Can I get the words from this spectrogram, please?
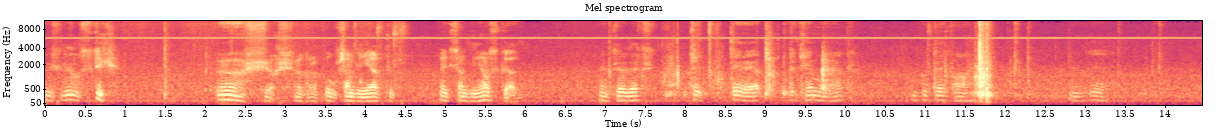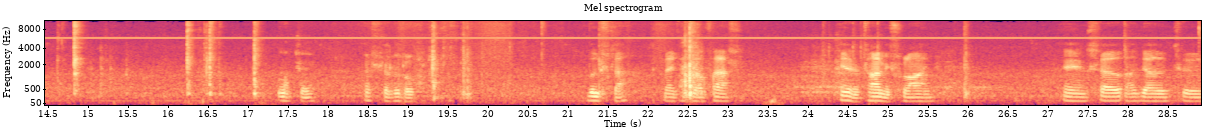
This little stick. Oh shucks, I've got to pull something out to make something else go. And so let's take that out, the camera out, and put that on. And there. Okay, that's a little booster, it go fast. And the time is flying. And so I go to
